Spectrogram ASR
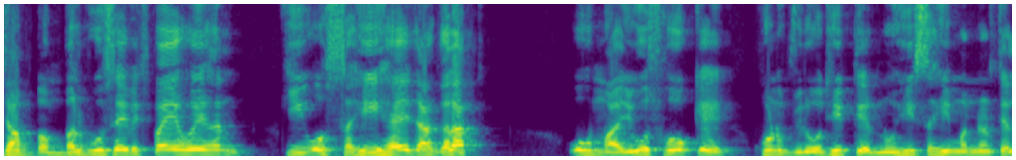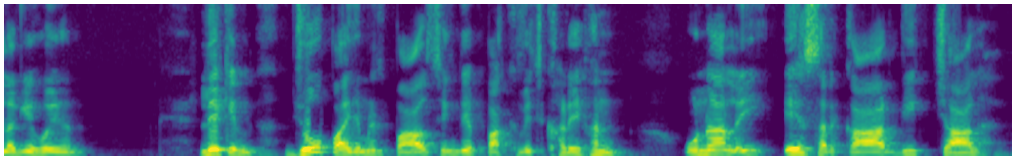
ਜਾਂ ਬੰਬਲ ਭੂਸੇ ਵਿੱਚ ਪਏ ਹੋਏ ਹਨ, ਕੀ ਉਹ ਸਹੀ ਹੈ ਜਾਂ ਗਲਤ? ਉਹ ਮਾਇੂਸ ਹੋ ਕੇ ਹੁਣ ਵਿਰੋਧੀ ਧਿਰ ਨੂੰ ਹੀ ਸਹੀ ਮੰਨਣ ਤੇ ਲੱਗੇ ਹੋਏ ਹਨ। ਲੇਕਿਨ ਜੋ ਭਾਈ ਅੰਮ੍ਰਿਤਪਾਲ ਸਿੰਘ ਦੇ ਪੱਖ ਵਿੱਚ ਖੜੇ ਹਨ, ਉਹਨਾਂ ਲਈ ਇਹ ਸਰਕਾਰ ਦੀ ਚਾਲ ਹੈ।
